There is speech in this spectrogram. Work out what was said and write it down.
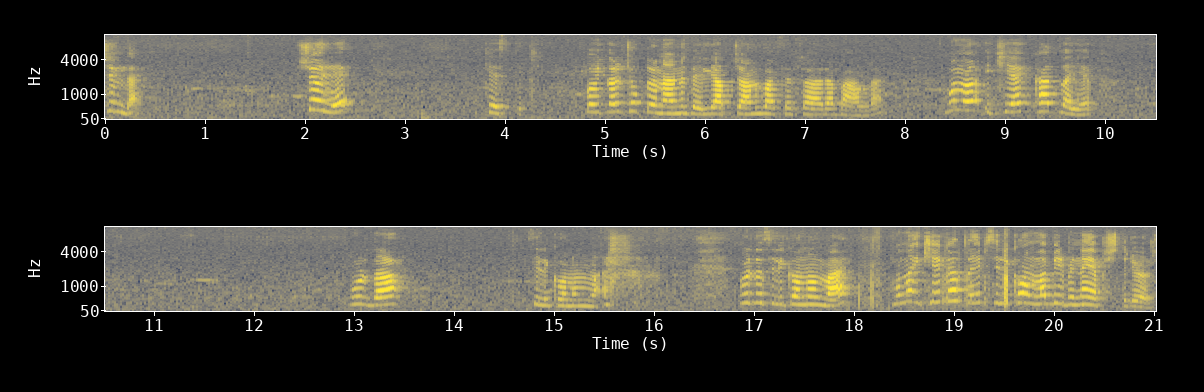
Şimdi şöyle kestik. Boyutları çok da önemli değil. Yapacağınız aksesuara bağlı. Bunu ikiye katlayıp burada silikonum var. burada silikonum var. Bunu ikiye katlayıp silikonla birbirine yapıştırıyoruz.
